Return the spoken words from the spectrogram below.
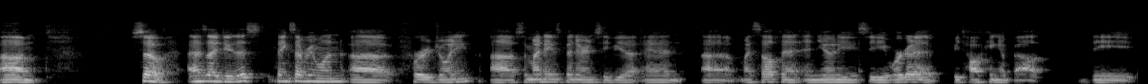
Um, so as I do this, thanks everyone uh, for joining. Uh, so my name is Ben Arancibia and uh, myself and, and, Yoni Sidi, we're going to be talking about the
